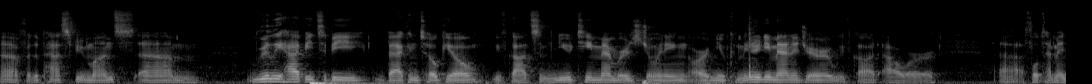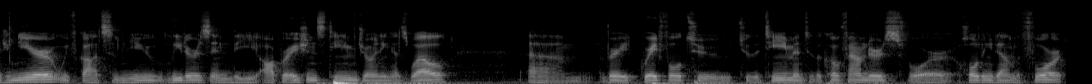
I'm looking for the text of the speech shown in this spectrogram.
uh, for the past few months. Um, really happy to be back in Tokyo. We've got some new team members joining our new community manager. We've got our uh, full time engineer. We've got some new leaders in the operations team joining as well. Um, I'm very grateful to, to the team and to the co founders for holding down the fort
